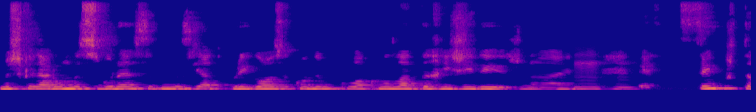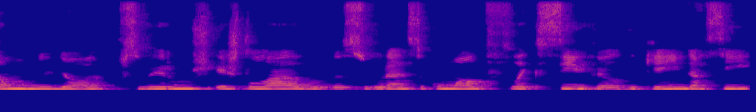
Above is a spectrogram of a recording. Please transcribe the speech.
mas se calhar uma segurança demasiado perigosa quando eu me coloco no lado da rigidez, não é? Uhum. É sempre tão melhor percebermos este lado da segurança como algo flexível, de que ainda assim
